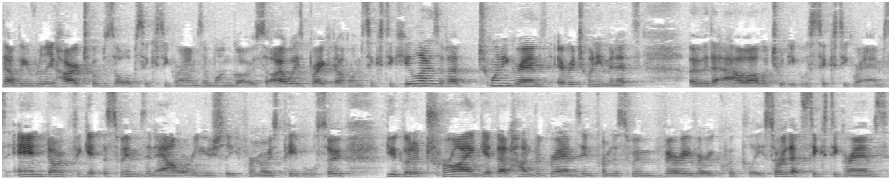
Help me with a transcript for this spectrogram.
That'll be really hard to absorb 60 grams in one go. So I always break it up on 60 kilos. I'd have 20 grams every 20 minutes over the hour, which would equal 60 grams. And don't forget the swims an hour usually for most people. So you've got to try and get that 100 grams in from the swim very, very quickly. Sorry, that's 60 grams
